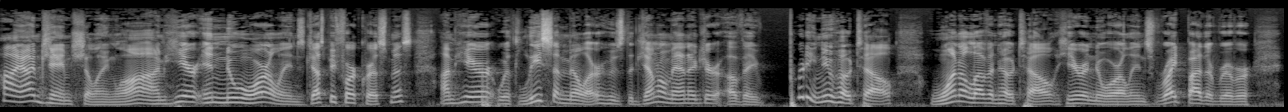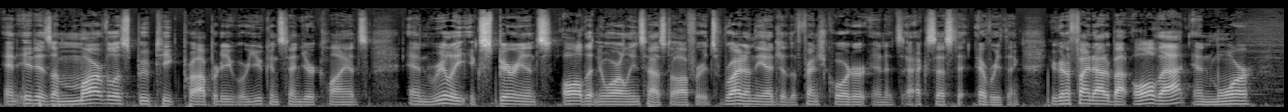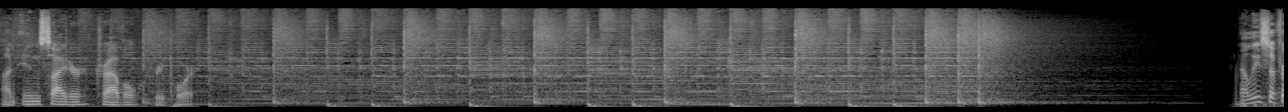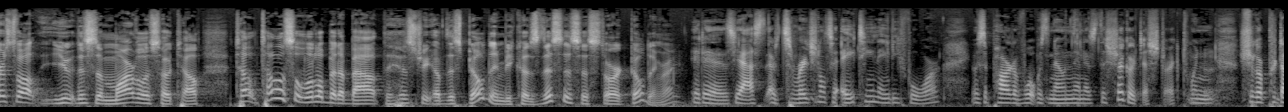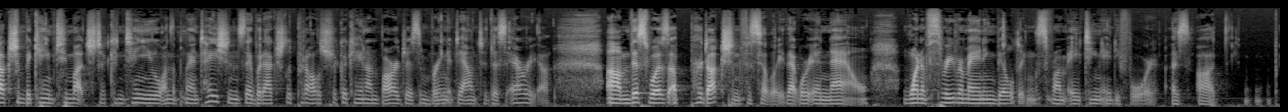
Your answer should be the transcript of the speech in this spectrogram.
Hi, I'm James Shillinglaw. I'm here in New Orleans just before Christmas. I'm here with Lisa Miller, who's the general manager of a pretty new hotel, ONE11 Hotel here in New Orleans, right by the river. And it is a marvelous boutique property where you can send your clients and really experience all that New Orleans has to offer. It's right on the edge of the French Quarter and it's access to everything. You're going to find out about all that and more on Insider Travel Report. Now, Lisa, first of all, you this is a marvelous hotel. Tell tell us a little bit about the history of this building because this is a historic building, right? It is, yes. It's original to 1884. It was a part of what was known then as the Sugar District. When okay. sugar production became too much to continue on the plantations, they would actually put all the sugar cane on barges and bring it down to this area. Um, this was a production facility that we're in now, one of three remaining buildings from 1884 as, uh,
